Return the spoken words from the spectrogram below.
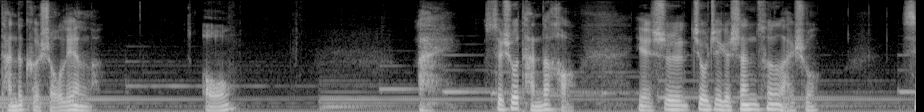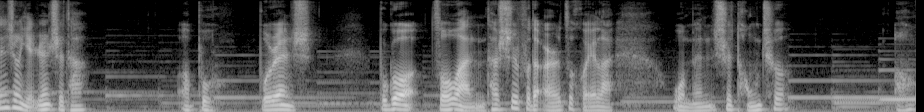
弹得可熟练了。哦，哎，虽说谈得好，也是就这个山村来说，先生也认识他。哦，不，不认识。不过昨晚他师傅的儿子回来，我们是同车。哦，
